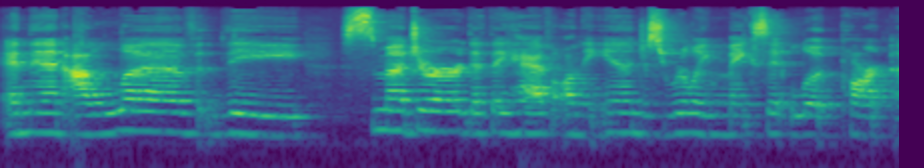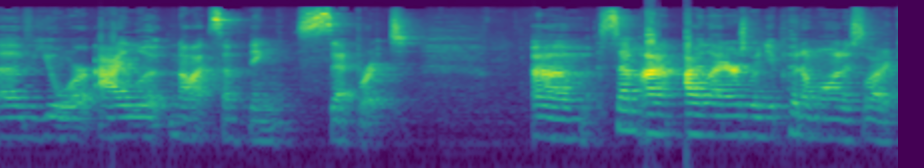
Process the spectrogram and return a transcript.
and then I love the smudger that they have on the end, just really makes it look part of your eye look, not something separate. Um, some eyeliners, when you put them on, it's like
